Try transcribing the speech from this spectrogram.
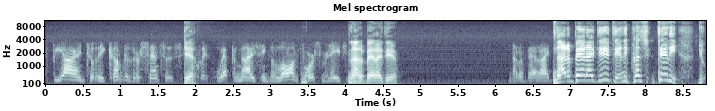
FBI until they come to their senses. Yeah. Quit weaponizing the law enforcement agencies. Not a bad idea. Not a bad idea. Not a bad idea, Danny. Because Danny, you,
